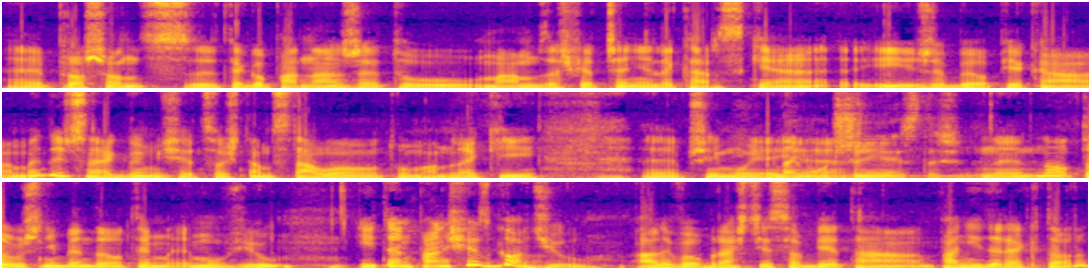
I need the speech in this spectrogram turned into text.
e, prosząc tego pana, że tu mam zaświadczenie lekarskie i żeby opieka medyczna, jakby mi się coś tam stało, tu mam leki, e, przyjmuję je. Najmłodszy nie jesteś. No to już nie będę o tym mówił. I ten pan się zgodził, ale wyobraźcie sobie, ta pani dyrektor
